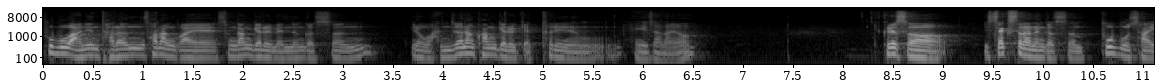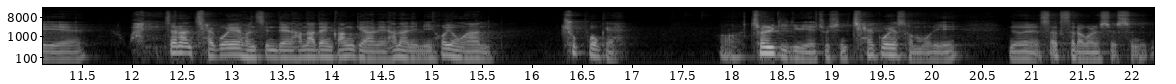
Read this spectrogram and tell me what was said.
부부 아닌 다른 사람과의 성관계를 맺는 것은 이런 완전한 관계를 깨뜨리는 행위잖아요. 그래서 이 섹스라는 것은 부부 사이에 완전한 최고의 헌신된 하나된 관계 안에 하나님이 허용한 축복에 어, 즐기기 위해 주신 최고의 선물이 섹스라고 할 수 있습니다.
